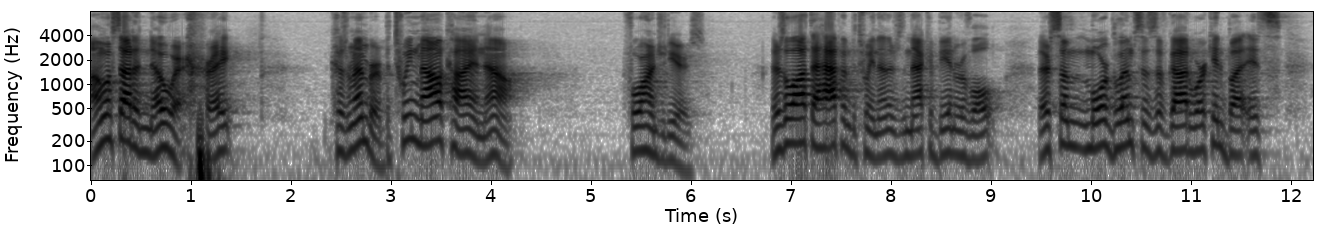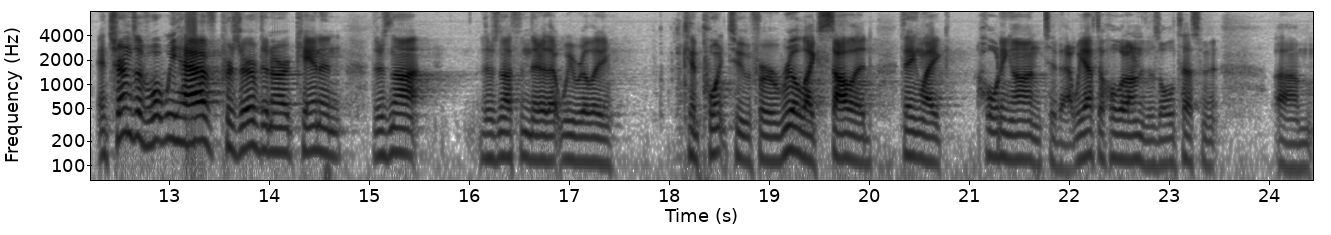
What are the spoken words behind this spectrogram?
Almost out of nowhere, right? Because remember, between Malachi and now, 400 years. There's a lot that happened between them. There's the Maccabean revolt. There's some more glimpses of God working, but it's in terms of what we have preserved in our canon, there's not there's nothing there that we really can point to for a real like solid thing like holding on to that. We have to hold on to those Old Testament um,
